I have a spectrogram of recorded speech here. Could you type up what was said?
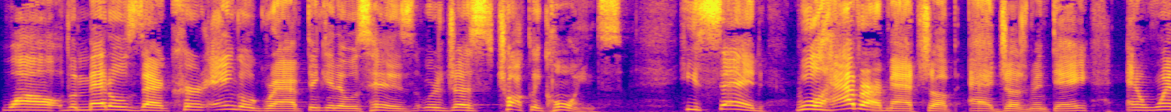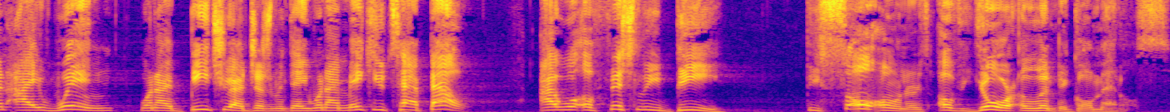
while the medals that Kurt Angle grabbed, thinking it was his, were just chocolate coins. He said, We'll have our matchup at Judgment Day, and when I win, when I beat you at Judgment Day, when I make you tap out, I will officially be the sole owners of your Olympic gold medals.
